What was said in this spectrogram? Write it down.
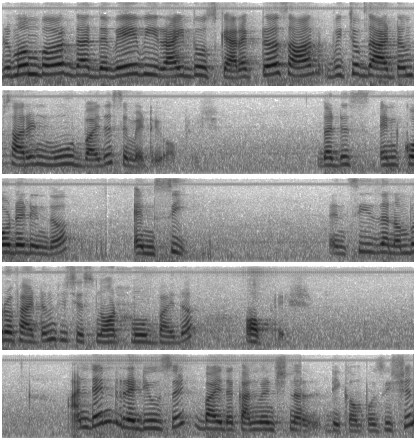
remember that the way we write those characters are which of the atoms are not moved by the symmetry operation. That is encoded in the NC. NC is the number of atoms which is not moved by the operation. And then reduce it by the conventional decomposition.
